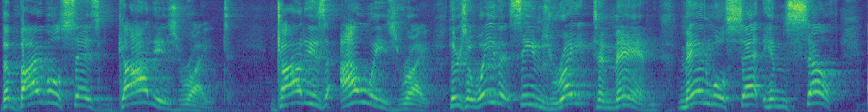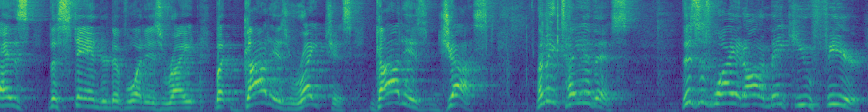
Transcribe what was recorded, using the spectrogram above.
The Bible says God is right. God is always right. There's a way that seems right to man. Man will set himself as the standard of what is right, but God is righteous. God is just. Let me tell you this. This is why it ought to make you fear.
